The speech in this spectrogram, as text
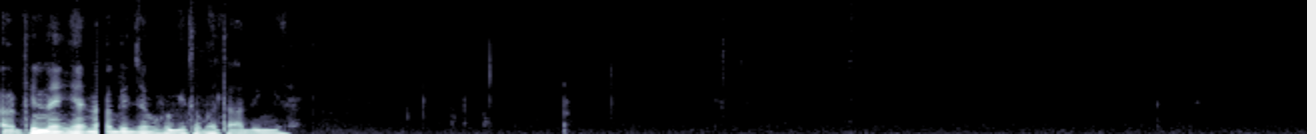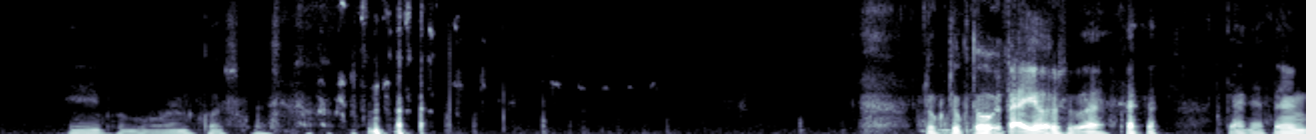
अभी नहीं है ना, अभी जब होगी तो बता देंगे। हे भगवान टुक टुक तो होता ही और सुबह। क्या कहते हैं?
